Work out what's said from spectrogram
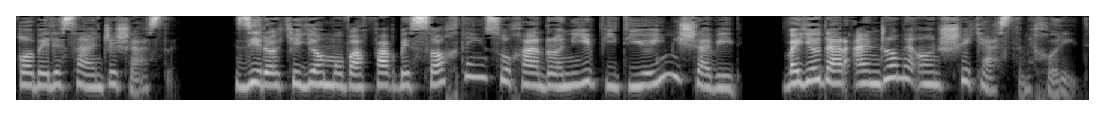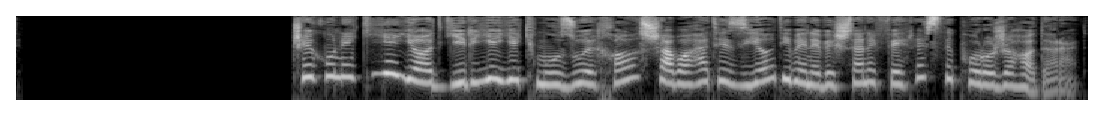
قابل سنجش است زیرا که یا موفق به ساخت این سخنرانی ویدیویی می‌شوید و یا در انجام آن شکست می‌خورید. چگونگی یادگیری یک موضوع خاص شباهت زیادی به نوشتن فهرست پروژه ها دارد.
